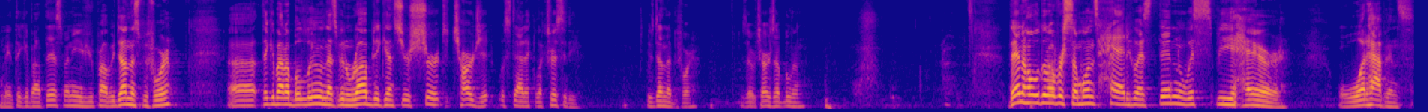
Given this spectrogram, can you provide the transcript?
I mean, think about this. Many of you probably done this before. Uh, think about a balloon that's been rubbed against your shirt to charge it with static electricity. Who's done that before? Who's ever charged that balloon? Then hold it over someone's head who has thin, wispy hair. What happens?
